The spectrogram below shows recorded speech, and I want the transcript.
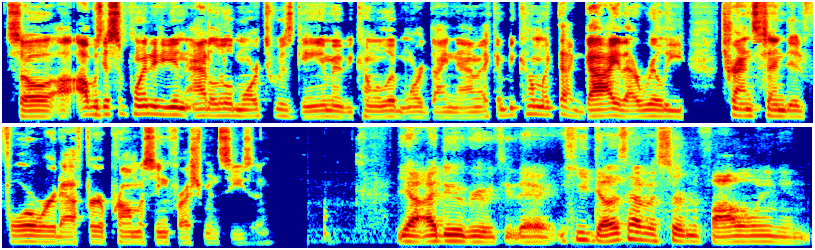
so I, I was disappointed he didn't add a little more to his game and become a little more dynamic and become like that guy that really transcended forward after a promising freshman season. Yeah, I do agree with you there. He does have a certain following, and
